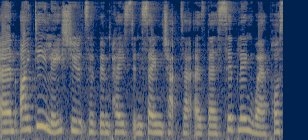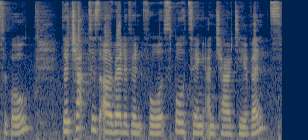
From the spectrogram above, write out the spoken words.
Um, ideally, students have been placed in the same chapter as their sibling where possible. The chapters are relevant for sporting and charity events.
